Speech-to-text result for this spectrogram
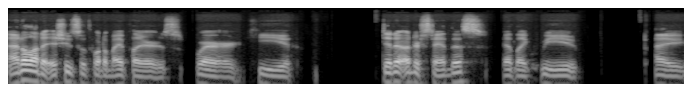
I had a lot of issues with one of my players where he didn't understand this, and like we, I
